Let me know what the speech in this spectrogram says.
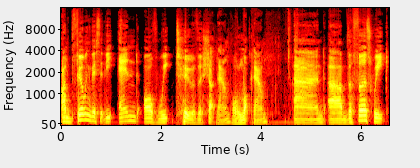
I'm filming this at the end of week two of the shutdown or lockdown. And um, the first week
